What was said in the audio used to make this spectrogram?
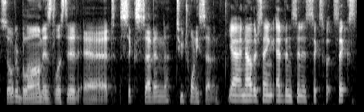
Soderblom is listed at 6'7", 227. Yeah, and now they're saying Edvinsson is six foot six.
